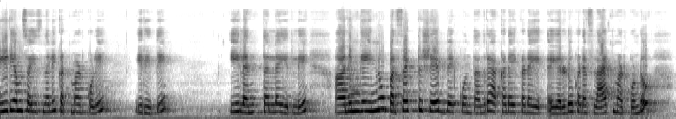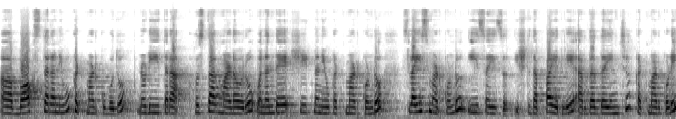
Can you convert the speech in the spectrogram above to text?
ಮೀಡಿಯಮ್ ಸೈಜ್ನಲ್ಲಿ ಕಟ್ ಮಾಡ್ಕೊಳ್ಳಿ ಈ ರೀತಿ. ಈ ಲೆಂತಲ್ಲೇ ಇರಲಿ. ನಿಮಗೆ ಇನ್ನೂ ಪರ್ಫೆಕ್ಟ್ ಶೇಪ್ ಬೇಕು ಅಂತಂದರೆ ಆ ಕಡೆ ಈ ಕಡೆ ಎರಡೂ ಕಡೆ ಫ್ಲ್ಯಾಟ್ ಮಾಡಿಕೊಂಡು ಬಾಕ್ಸ್ ಥರ ನೀವು ಕಟ್ ಮಾಡ್ಕೋಬೋದು. ನೋಡಿ, ಈ ಥರ ಹೊಸದಾಗಿ ಮಾಡೋರು ಒಂದೊಂದೇ ಶೀಟ್ನ ನೀವು ಕಟ್ ಮಾಡಿಕೊಂಡು ಸ್ಲೈಸ್ ಮಾಡಿಕೊಂಡು ಈ ಸೈಜ್ ಇಷ್ಟು ದಪ್ಪ ಇರಲಿ, ಅರ್ಧ ಅರ್ಧ ಇಂಚು ಕಟ್ ಮಾಡ್ಕೊಳ್ಳಿ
